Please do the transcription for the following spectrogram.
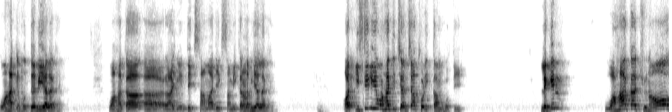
वहाँ के मुद्दे भी अलग हैं। वहाँ का राजनीतिक, सामाजिक समीकरण भी अलग है। और इसीलिए वहाँ की चर्चा थोड़ी कम होती है। लेकिन वहाँ का चुनाव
